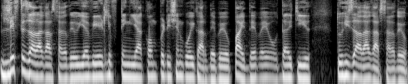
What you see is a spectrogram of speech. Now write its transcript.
ਲਿਫਟ ਜ਼ਿਆਦਾ ਕਰ ਸਕਦੇ ਹੋ ਜਾਂ weight lifting ਜਾਂ ਕੰਪੀਟੀਸ਼ਨ ਕੋਈ ਕਰਦੇ ਪਏ ਹੋ, ਭਜਦੇ ਪਏ ਹੋ ਉਦਾਂ ਦੀ ਚੀਜ਼ ਤੁਸੀਂ ਜ਼ਿਆਦਾ ਕਰ ਸਕਦੇ ਹੋ।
